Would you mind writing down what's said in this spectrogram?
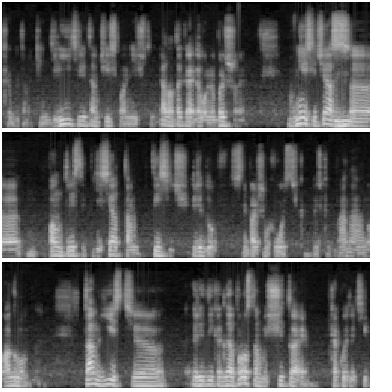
как бы там какие-нибудь делители, там чисел, они что она такая довольно большая. В ней сейчас, mm-hmm. э, по-моему, 350 там, тысяч рядов с небольшим хвостиком, то есть как бы она ну, огромная. Там есть ряды, когда просто мы считаем какой-то тип,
